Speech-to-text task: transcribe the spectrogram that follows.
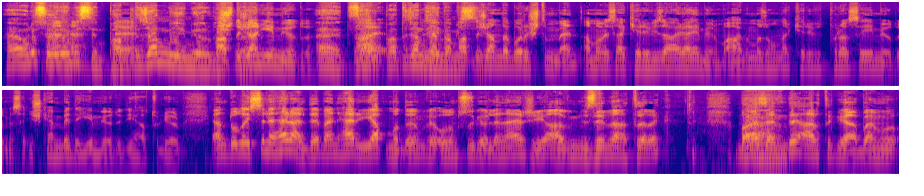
Ha onu söylemişsin. Patlıcan mı yemiyorum Patlıcan işte? yemiyordu. Evet, sen patlıcan da yememişsin. Patlıcanla barıştım ben ama mesela kerevizi hala yemiyorum. Abim o zamanlar kereviz pırasa yemiyordu. Mesela işkembe de yemiyordu diye hatırlıyorum. Yani dolayısıyla herhalde ben her yapmadığım ve olumsuz görülen her şeyi abimin üzerine atarak bazen Ha. de artık ya ben bu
